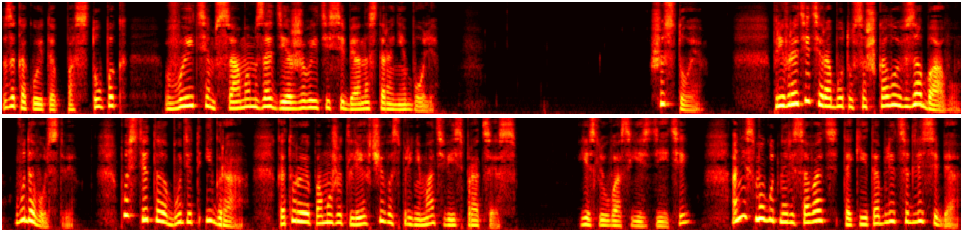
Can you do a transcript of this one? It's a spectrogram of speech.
за какой-то поступок, вы тем самым задерживаете себя на стороне боли. Шестое. Превратите работу со шкалой в забаву, в удовольствие. Пусть это будет игра, которая поможет легче воспринимать весь процесс. Если у вас есть дети, они смогут нарисовать такие таблицы для себя.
